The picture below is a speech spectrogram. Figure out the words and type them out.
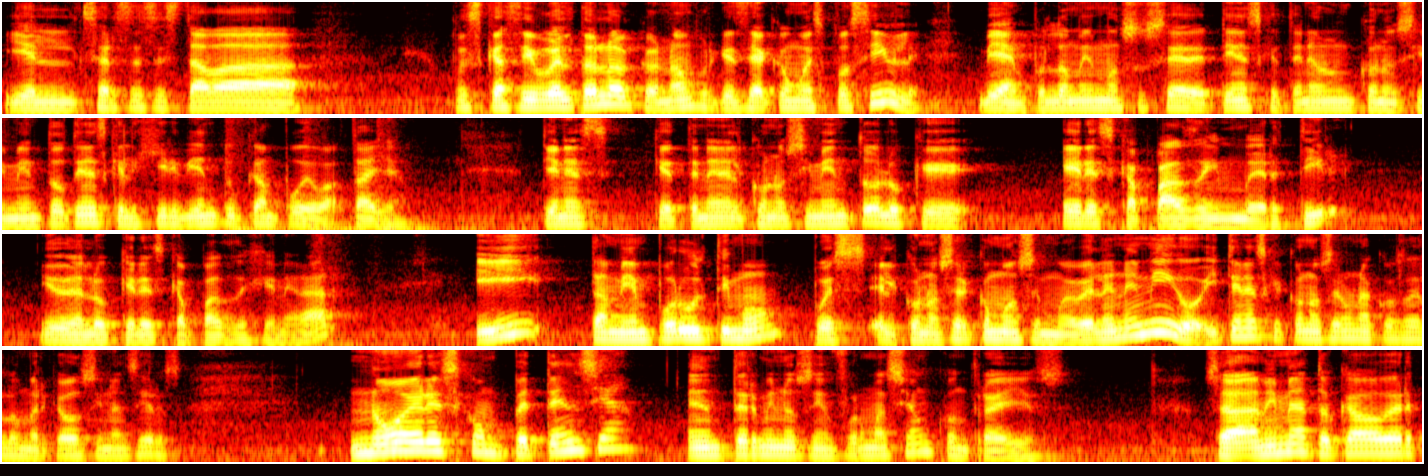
y el Cerces estaba pues casi vuelto loco, ¿no? Porque decía, ¿cómo es posible? Bien, pues lo mismo sucede. Tienes que tener un conocimiento, tienes que elegir bien tu campo de batalla. Tienes que tener el conocimiento de lo que eres capaz de invertir y de lo que eres capaz de generar. Y también por último, pues el conocer cómo se mueve el enemigo. Y tienes que conocer una cosa de los mercados financieros. No eres competencia en términos de información contra ellos. O sea, a mí me ha tocado ver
